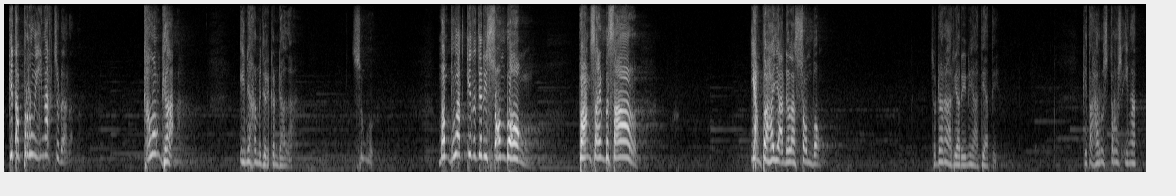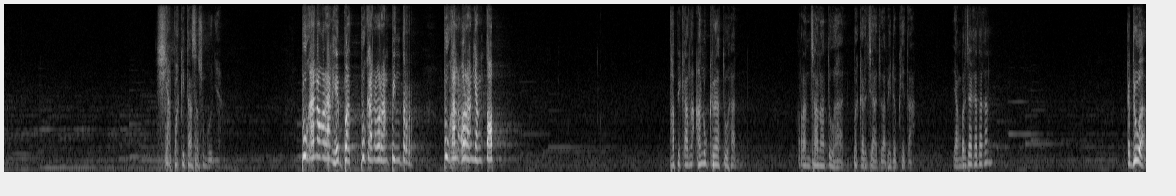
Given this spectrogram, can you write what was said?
Kita perlu ingat saudara. Kalau enggak, ini akan menjadi kendala. Sungguh. Membuat kita jadi sombong. Bangsa yang besar. Yang bahaya adalah sombong. Saudara hari-hari ini hati-hati. Kita harus terus ingat. Siapa kita sesungguhnya. Bukan orang hebat, bukan orang pinter, bukan orang yang top. Tapi karena anugerah Tuhan, rencana Tuhan bekerja dalam hidup kita. Yang percaya katakan. Kedua,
